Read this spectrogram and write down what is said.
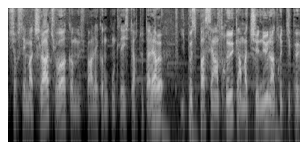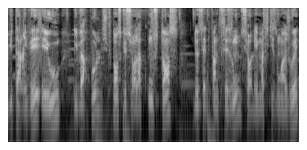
sur ces matchs-là, tu vois, comme je parlais comme contre Leicester tout à l'heure, Ouais. il peut se passer un truc, un match nul, un truc qui peut vite arriver et où Liverpool, je pense que sur la constance de cette fin de saison, sur les matchs qu'ils ont à jouer,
